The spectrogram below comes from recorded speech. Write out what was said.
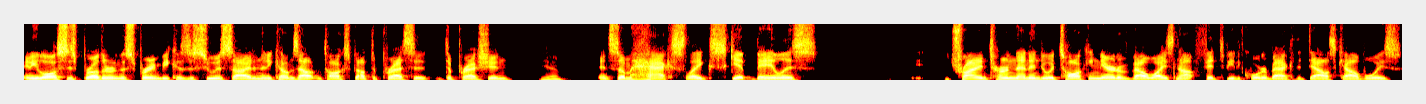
and he lost his brother in the spring because of suicide and then he comes out and talks about depress- depression. Yeah. And some hacks like Skip Bayless try and turn that into a talking narrative about why he's not fit to be the quarterback of the Dallas Cowboys.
